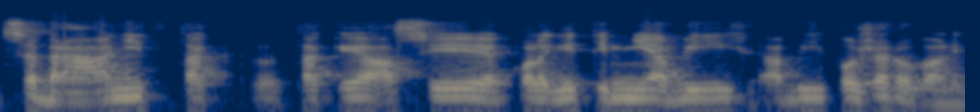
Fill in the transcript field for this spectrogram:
se bránit, tak, tak je asi jako legitimní, aby, aby ji požadovali.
